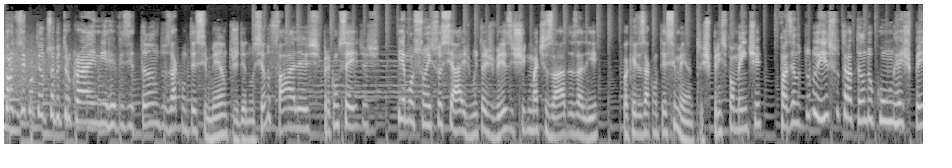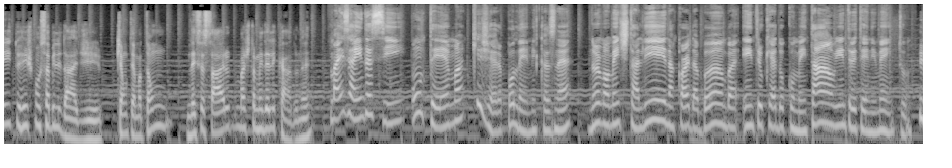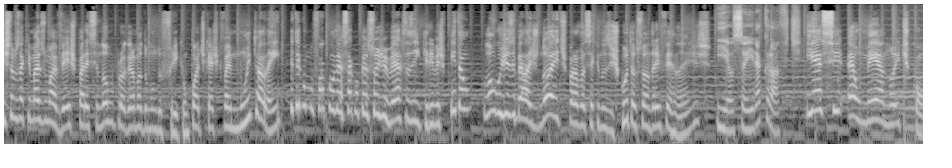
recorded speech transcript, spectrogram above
Produzir conteúdo sobre true crime, revisitando os acontecimentos, denunciando falhas, preconceitos e emoções sociais, muitas vezes estigmatizadas ali com aqueles acontecimentos. Principalmente fazendo tudo isso tratando com respeito e responsabilidade, que é um tema tão necessário, mas também delicado, né? Mas ainda assim, um tema que gera polêmicas, né? Normalmente está ali na corda bamba entre o que é documental e entretenimento. Estamos aqui mais uma vez para esse novo programa do Mundo Freak, um podcast que vai muito além e tem como foco conversar com pessoas diversas e incríveis. Então, longos dias e belas noites para você que nos escuta. Eu sou Andrei Fernandes. E eu sou Ira Croft. E esse é o Meia Noite Com.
